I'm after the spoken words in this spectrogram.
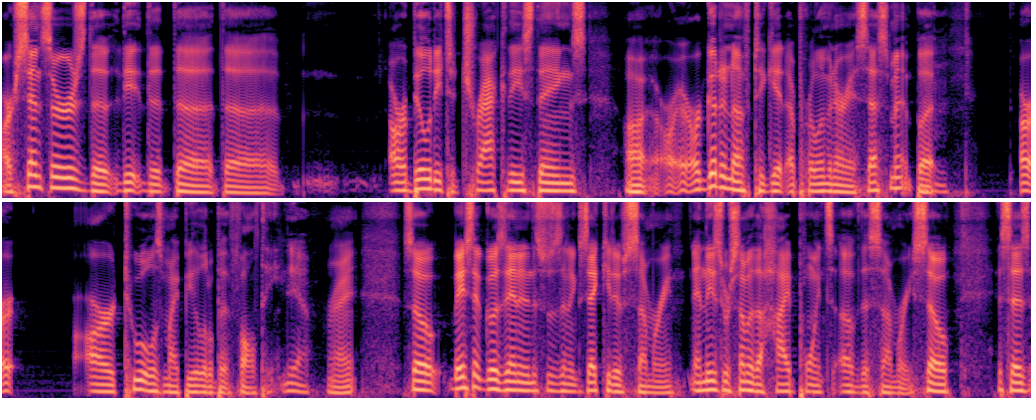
our sensors, the the the the, the our ability to track these things uh, are, are good enough to get a preliminary assessment, but Mhm. our our tools might be a little bit faulty Yeah. right? So Basic goes in, and this was an executive summary, and these were some of the high points of the summary. So it says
